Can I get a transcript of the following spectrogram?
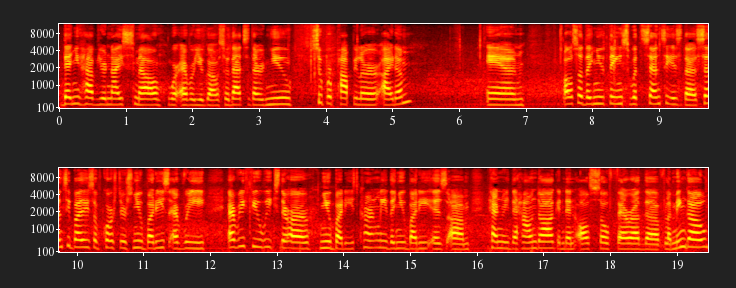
Then you have your nice smell wherever you go. So that's their new super popular item. And also the new things with Scentsy is the Scentsy buddies. Of course there's new buddies. Every every few weeks there are new buddies. Currently the new buddy is um, Henry the hound dog and then also Farah the flamingo.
